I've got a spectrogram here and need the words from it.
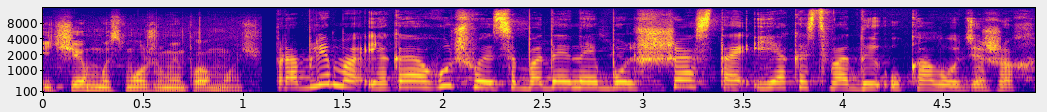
і чым мы сможам ім памочь. Праблема, якая агучваецца бадай найбольш часта якасць вады ў калодзежах.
